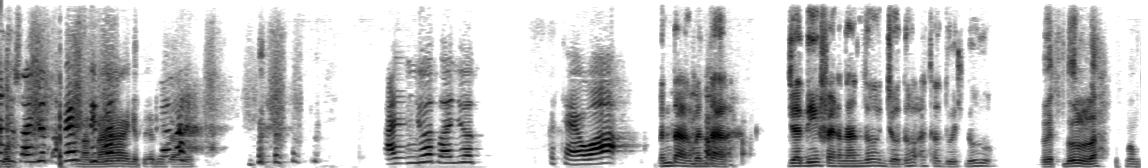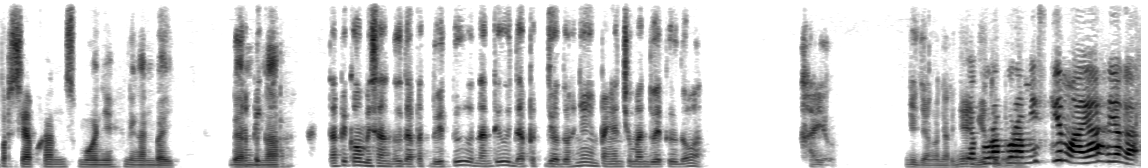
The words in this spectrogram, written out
lanjut lanjut. Oke, Steven. mana gitu ya. Lanjut lanjut. Kecewa. Bentar, bentar. Jadi Fernando jodoh atau duit dulu? Duit dulu lah, mempersiapkan semuanya dengan baik dan Tapi benar. Tapi kalau misalnya lu dapat duit dulu, nanti lu dapat jodohnya yang pengen cuma duit lu doang. Ayo. Ya, jangan nyarinya Ya gitu pura-pura miskin lah ya, ya nggak?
